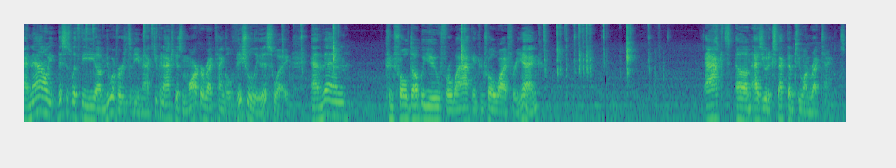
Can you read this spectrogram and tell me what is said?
And now this is with the um, newer versions of Emacs, you can actually just mark a rectangle visually this way, and then Control W for whack and Control Y for yank act um, as you would expect them to on rectangles.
